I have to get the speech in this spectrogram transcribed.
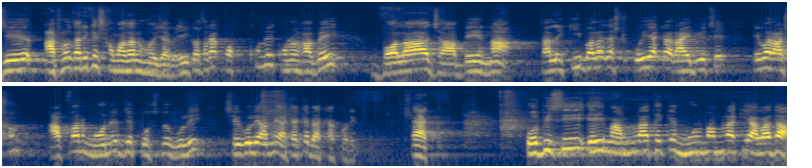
যে আঠেরো তারিখে সমাধান হয়ে যাবে। এই কথাটা কখনোই কোনোভাবেই বলা যাবে না। তাহলে কি বলা? জাস্ট ওই একটা রায় দিয়েছে। এবার আসুন, আপনার মনের যে প্রশ্নগুলি, সেগুলি আমি এক একে ব্যাখ্যা করি। এক ওবিসি এই মামলা থেকে মূল মামলা কি আলাদা?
